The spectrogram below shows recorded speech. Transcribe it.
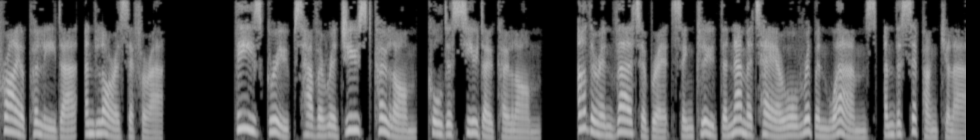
Priapulida, and Loricifera. These groups have a reduced coelom, called a pseudocoelom. Other invertebrates include the Nemertea or ribbon worms, and the Sipuncula.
